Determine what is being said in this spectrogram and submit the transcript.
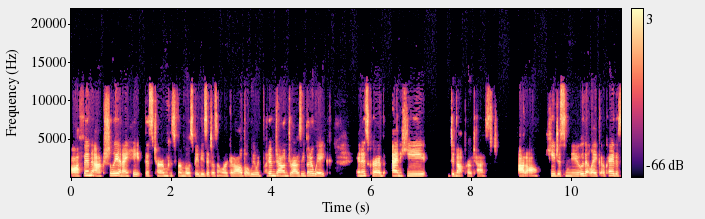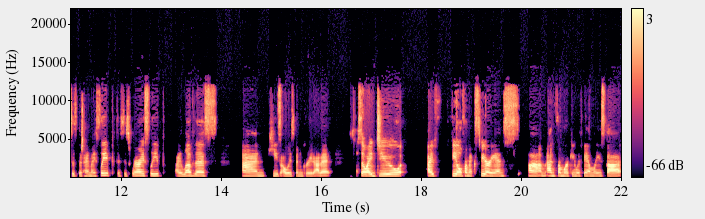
often actually and i hate this term because for most babies it doesn't work at all but we would put him down drowsy but awake in his crib and he did not protest at all. He just knew that, like, okay, this is the time I sleep, this is where I sleep, I love this. And he's always been great at it. So I do, I feel from experience um, and from working with families that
